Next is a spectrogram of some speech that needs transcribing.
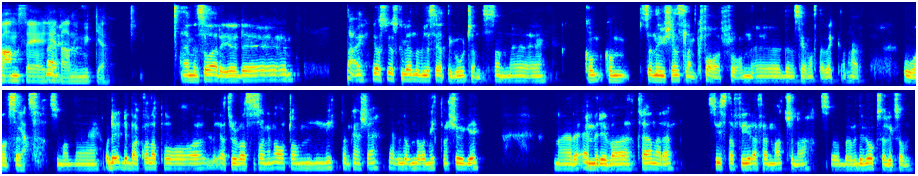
Bamse är Nej. räddaren i mycket. Nej, men så är det ju. Det, nej, jag, jag skulle ändå vilja säga att det är godkänt. Sen, eh, kom, kom, sen är ju känslan kvar från den senaste veckan här. Oavsett. Ja. Så man, och det, det är bara att kolla på, jag tror det var säsongen 18-19 kanske. Eller om det var 19-20. När Emery var tränare. Sista fyra, fem matcherna så behövde vi också liksom,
